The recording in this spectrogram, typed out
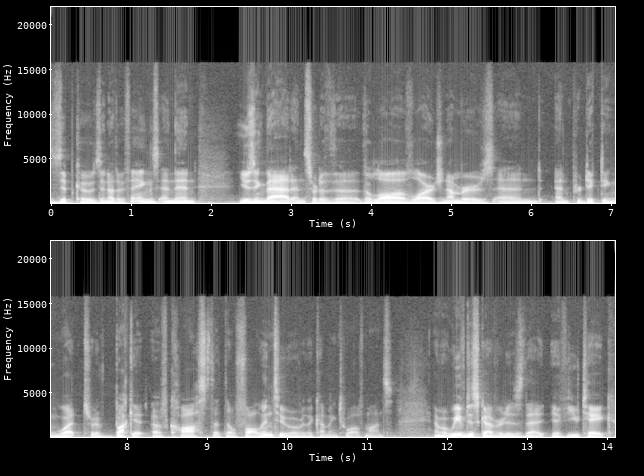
zip codes and other things. And then using that and sort of the the law of large numbers and and predicting what sort of bucket of cost that they'll fall into over the coming 12 months. And what we've discovered is that if you take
